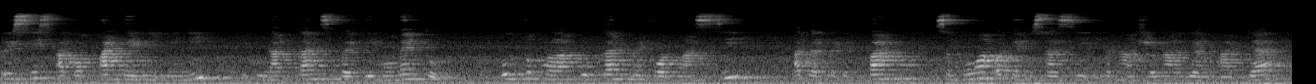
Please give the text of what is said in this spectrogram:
krisis atau pandemi digunakan sebagai momentum untuk melakukan reformasi agar ke depan semua organisasi internasional yang ada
